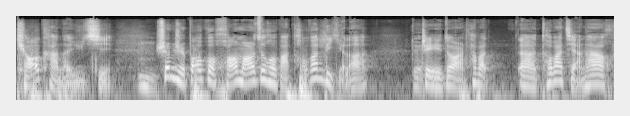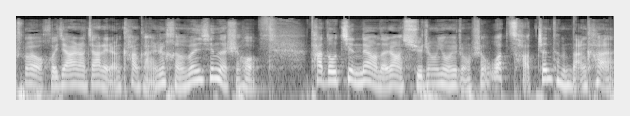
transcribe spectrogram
调侃的语气，甚至包括黄毛最后把头发理了这一段，他把呃头发剪了，说要回家让家里人看看，是很温馨的时候，他都尽量的让徐峥用一种说“我操，真他妈难看”，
